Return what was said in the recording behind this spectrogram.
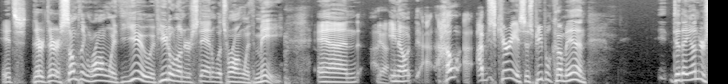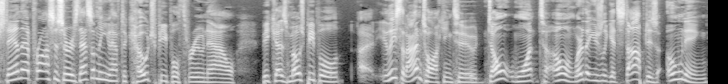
it's there. There is something wrong with you if you don't understand what's wrong with me. And Yeah. you know how I'm just curious as people come in. Do they understand that process, or is that something you have to coach people through now? Because most people, uh, at least that I'm talking to, don't want to own. Where they usually get stopped is owning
